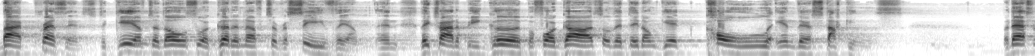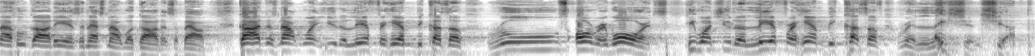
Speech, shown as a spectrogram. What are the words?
by presents to give to those who are good enough to receive them. And they try to be good before God so that they don't get coal in their stockings. But that's not who God is, and that's not what God is about. God does not want you to live for Him because of rules or rewards. He wants you to live for Him because of relationship.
